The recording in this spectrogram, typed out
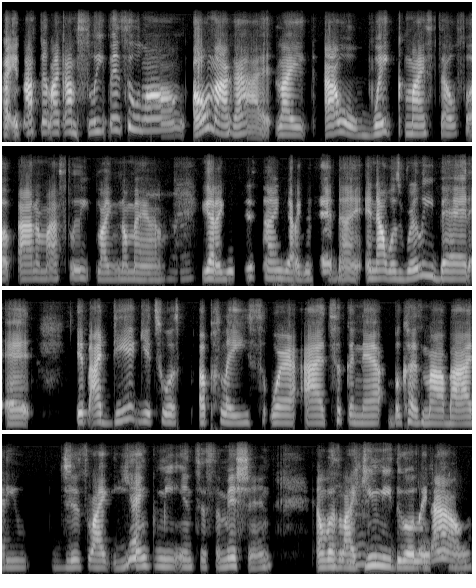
Like, if I feel like I'm sleeping too long, oh my God, like I will wake myself up out of my sleep. Like, no, ma'am, Mhm. you gotta get this done, you gotta get that done. And I was really bad at if I did get to a, a place where I took a nap because my body just like yanked me into submission and was like, Mhm. you need to go lay down.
